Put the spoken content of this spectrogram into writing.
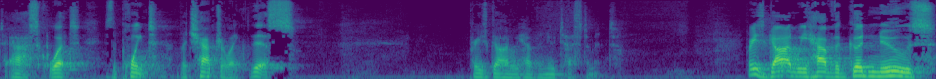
to ask what is the point of a chapter like this? Praise God, we have the New Testament. Praise God, we have the good news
